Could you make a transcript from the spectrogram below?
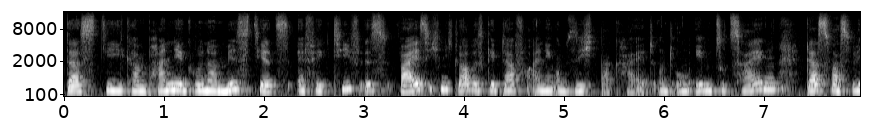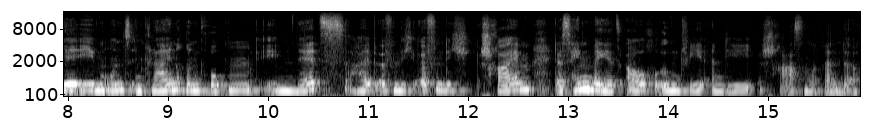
Dass die Kampagne Grüner Mist jetzt effektiv ist, weiß ich nicht. Ich glaube, es geht da vor allen Dingen um Sichtbarkeit und um eben zu zeigen, das, was wir eben uns in kleineren Gruppen im Netz, halb öffentlich, öffentlich schreiben, das hängen wir jetzt auch irgendwie an die Straßenränder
